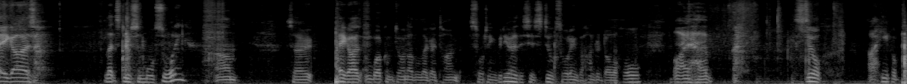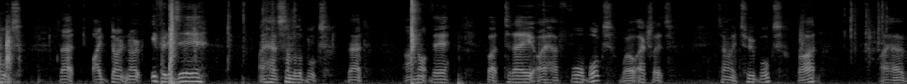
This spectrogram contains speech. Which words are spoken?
Hey guys, let's do some more sorting. Um, so, hey guys, and welcome to another Lego Time sorting video. This is still sorting the hundred dollar haul. I have still a heap of books that I don't know if it is there. I have some of the books that are not there, but today I have four books. Well, actually, it's it's only two books, but I have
